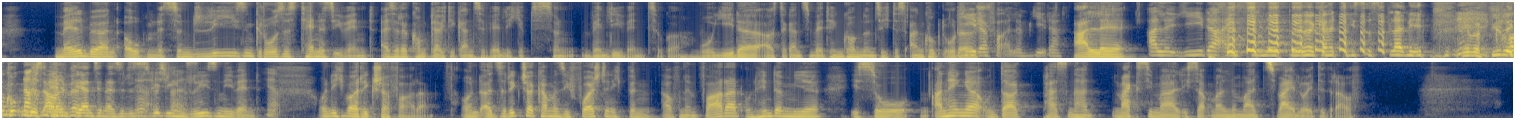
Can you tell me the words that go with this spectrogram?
Melbourne Open. Das ist so ein riesengroßes Tennis-Event. Also da kommt, glaube ich, die ganze Welt. Ich glaube, das ist so ein Weltevent sogar, wo jeder aus der ganzen Welt hinkommt und sich das anguckt. Oder Jeder vor allem, jeder. alle. Alle, jeder einzelne Bürger dieses Planeten. Ja, aber viele gucken das auch im. Fernsehen. Also das Ja, ist ich wirklich ein. Riesenevent. Ja. Und ich war Rikscha-Fahrer. Und als Rikscha kann man sich vorstellen, ich bin auf einem Fahrrad und hinter mir ist so ein Anhänger und da passen halt maximal, ich sag mal normal zwei Leute drauf.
